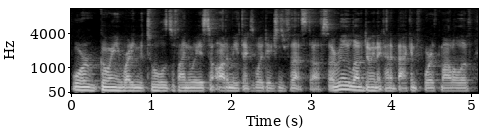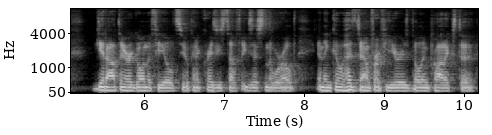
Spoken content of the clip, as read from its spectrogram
or going and writing the tools to find ways to automate the exploitations for that stuff. So I really love doing that kind of back and forth model of get out there, go in the field, see what kind of crazy stuff exists in the world, and then go heads down for a few years building products to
